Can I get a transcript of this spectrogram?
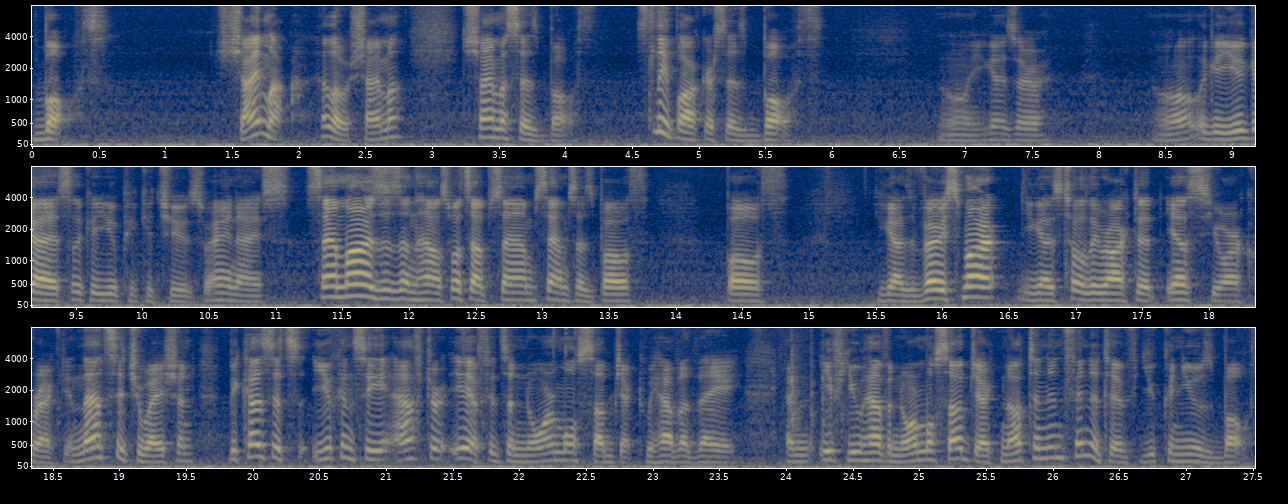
Both. Shaima. Hello, Shaima. Shaima says both. Sleepwalker says both. Oh, you guys are. Oh, look at you guys. Look at you, Pikachu's. Very nice. Sam Mars is in the house. What's up, Sam? Sam says both. Both. You guys are very smart. You guys totally rocked it. Yes, you are correct. In that situation, because it's you can see after if it's a normal subject, we have a they. And if you have a normal subject, not an infinitive, you can use both.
